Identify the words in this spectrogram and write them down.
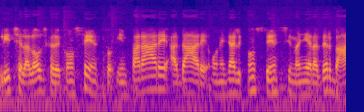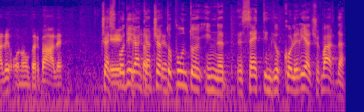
lì c'è la logica del consenso, imparare a dare o negare il consenso in maniera verbale o non verbale. Cioè si E può dire anche a un certo punto in eh, setting di coccoleria, cioè guarda,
